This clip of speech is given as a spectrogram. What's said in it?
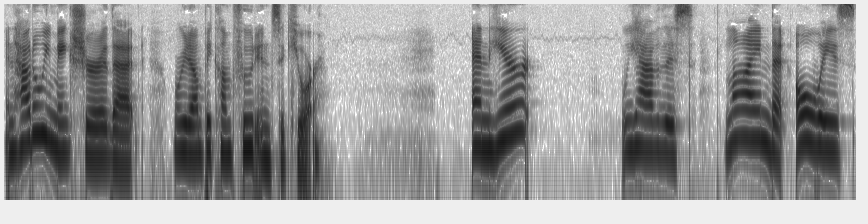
And how do we make sure that we don't become food insecure? And here we have this line that always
